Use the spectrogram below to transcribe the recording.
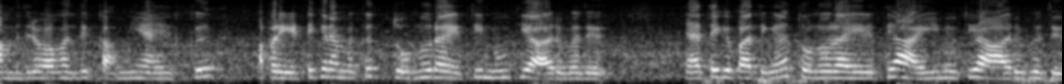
ஐம்பது ரூபா வந்து கம்மியாயிருக்கு. அப்புறம் எட்டு கிராமுக்கு தொண்ணூறாயிரத்தி நூற்றி அறுபது. நேற்றுக்கு பார்த்தீங்கன்னா தொண்ணூறாயிரத்தி ஐநூற்றி அறுபது.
